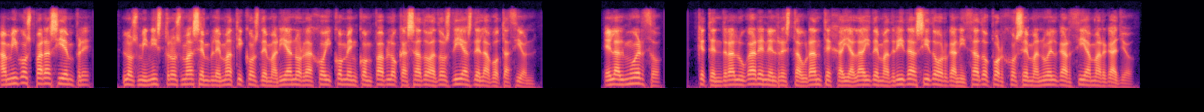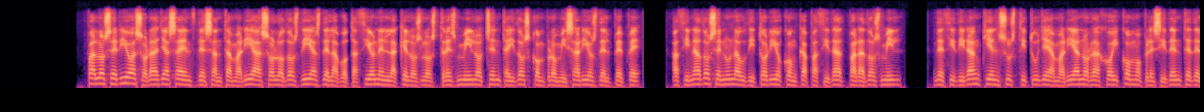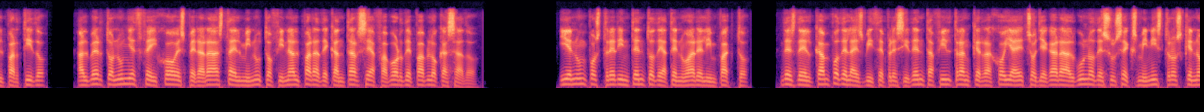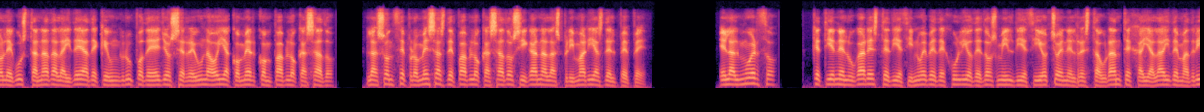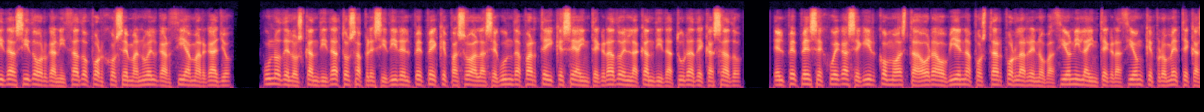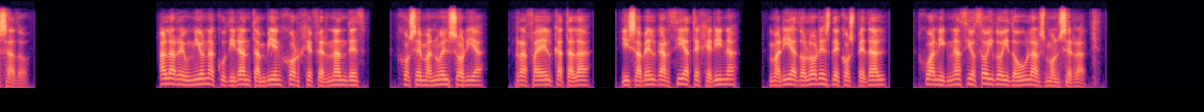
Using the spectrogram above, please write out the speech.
Amigos para siempre, los ministros más emblemáticos de Mariano Rajoy comen con Pablo Casado a dos días de la votación. El almuerzo, que tendrá lugar en el restaurante Jayalay de Madrid ha sido organizado por José Manuel García Margallo. Palo serio a Soraya Sáenz de Santa María a solo dos días de la votación en la que los los 3.082 compromisarios del PP, hacinados en un auditorio con capacidad para 2.000, decidirán quién sustituye a Mariano Rajoy como presidente del partido, Alberto Núñez Feijó esperará hasta el minuto final para decantarse a favor de Pablo Casado. Y en un postrer intento de atenuar el impacto, desde el campo de la exvicepresidenta filtran que Rajoy ha hecho llegar a alguno de sus exministros que no le gusta nada la idea de que un grupo de ellos se reúna hoy a comer con Pablo Casado, las once promesas de Pablo Casado si gana las primarias del PP. El almuerzo, que tiene lugar este 19 de julio de 2018 en el restaurante Jayalay de Madrid ha sido organizado por José Manuel García Margallo, uno de los candidatos a presidir el PP que pasó a la segunda parte y que se ha integrado en la candidatura de Casado, el PP se juega seguir como hasta ahora o bien apostar por la renovación y la integración que promete Casado. A la reunión acudirán también Jorge Fernández, José Manuel Soria, Rafael Catalá, Isabel García Tejerina, María Dolores de Cospedal, Juan Ignacio Zoido y Doulars Monserrat.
